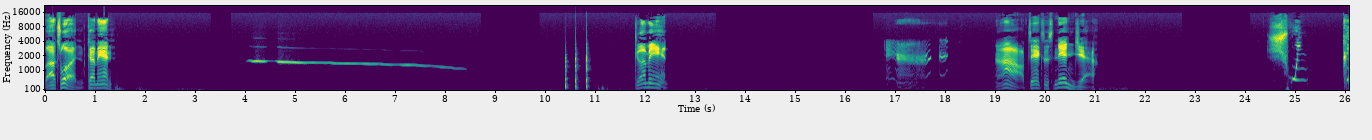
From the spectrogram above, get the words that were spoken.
Fox One, come in. Come in. Oh, Texas Ninja. Swing. King.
